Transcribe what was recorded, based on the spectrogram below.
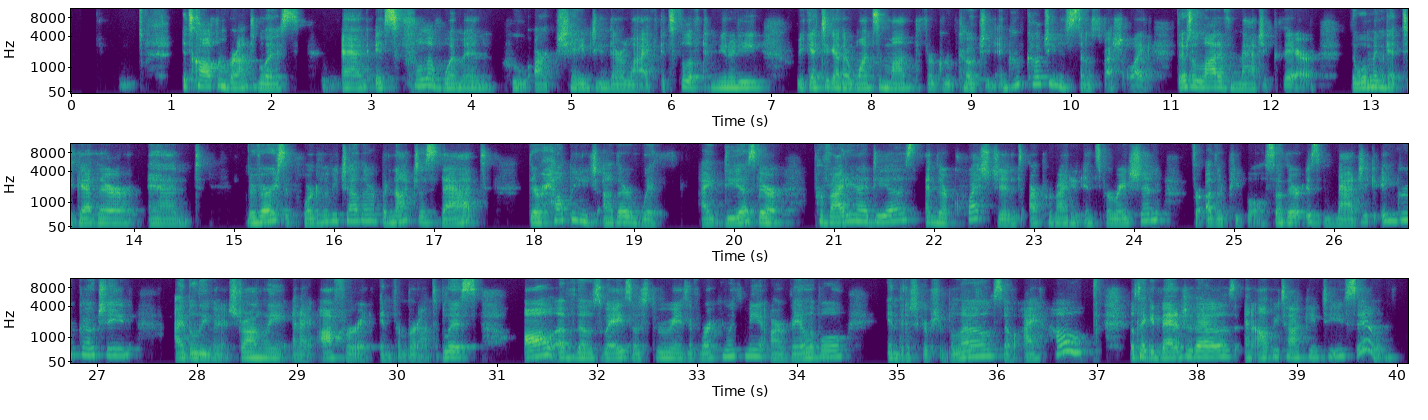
It's called From Burnout to Bliss. And it's full of women who are changing their life. It's full of community. We get together once a month for group coaching, and group coaching is so special. Like there's a lot of magic there. The women get together and they're very supportive of each other, but not just that, they're helping each other with ideas. They're providing ideas, and their questions are providing inspiration for other people. So there is magic in group coaching. I believe in it strongly, and I offer it in From Burnout to Bliss. All of those ways, those three ways of working with me are available in the description below. So I hope you'll take advantage of those and I'll be talking to you soon.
